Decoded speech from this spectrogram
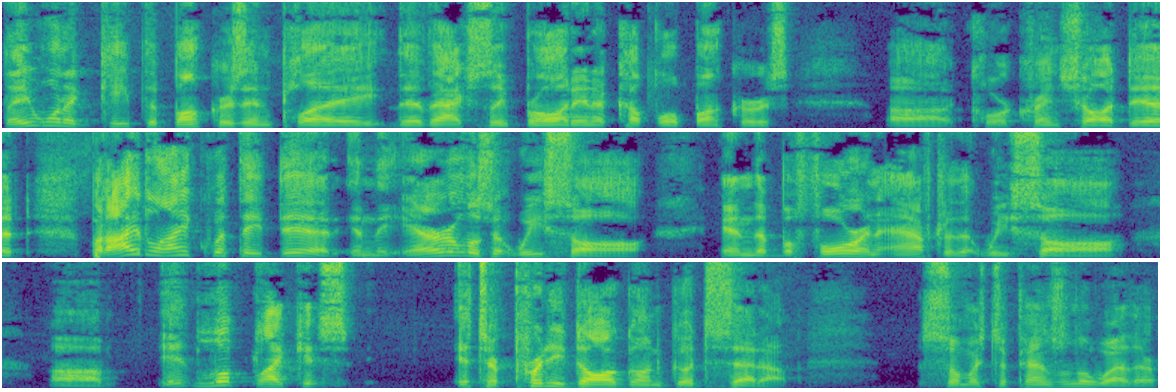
they want to keep the bunkers in play. They've actually brought in a couple of bunkers uh, Coore Crenshaw did. But I like what they did in the aerials that we saw, in the before and after that we saw. Uh, it looked like it's it's a pretty doggone good setup. So much depends on the weather.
